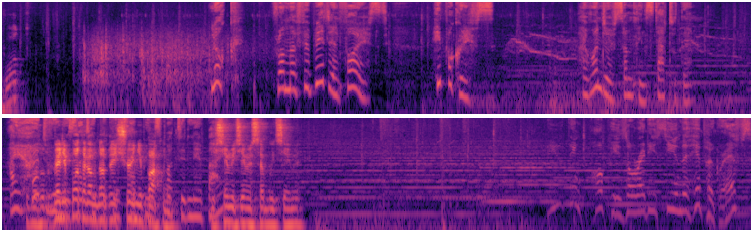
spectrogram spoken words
год? Look, from the Forbidden Forest. Hippogriffs. I wonder if something startled them. I Типа heard Гарри Поттером даже еще и не пахнет. И всеми теми событиями. think Poppy's already seen the hippogriffs?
